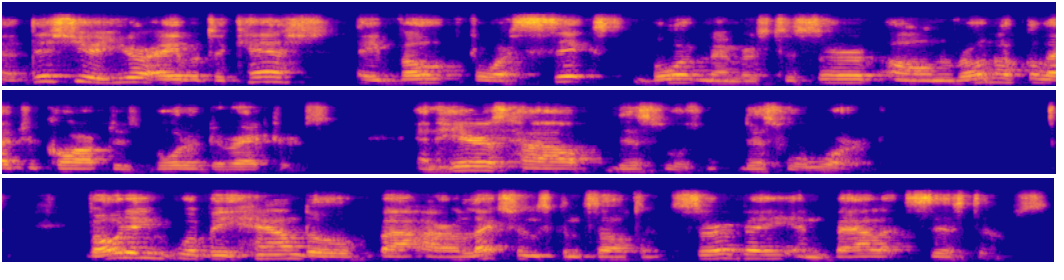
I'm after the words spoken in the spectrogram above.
Uh, this year, you're able to cast a vote for six board members to serve on Roanoke Electric Cooperative's board of directors. And here's how this, was, this will work. Voting will be handled by our elections consultant, Survey and Ballot Systems,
